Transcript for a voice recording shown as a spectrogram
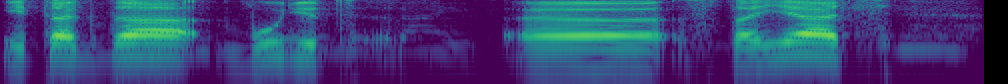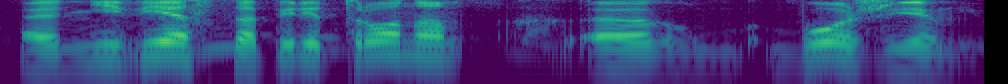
и тогда будет э, стоять э, невеста перед троном э, Божьим.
